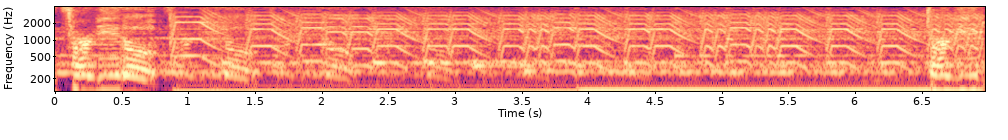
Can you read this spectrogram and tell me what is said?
to turn it on. Turn it.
